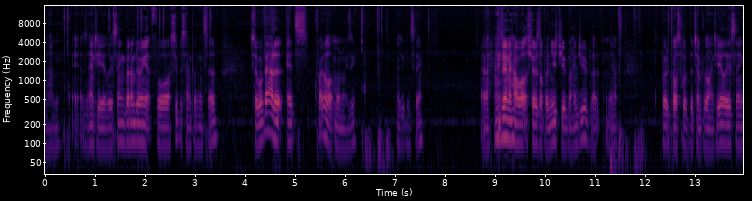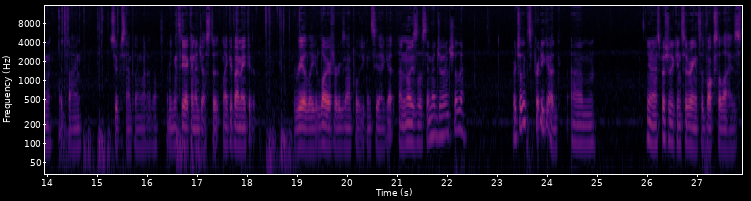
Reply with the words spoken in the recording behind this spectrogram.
Um, as anti-aliasing, but I'm doing it for super sampling instead. So without it, it's quite a lot more noisy, as you can see. Uh, I don't know how well it shows up on YouTube, mind you, but yeah. But of course, with the temporal anti-aliasing, it's fine. Super sampling, whatever. And you can see I can adjust it. Like if I make it really low, for example, you can see I get a noiseless image eventually, which looks pretty good. Um, you know, especially considering it's a voxelized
